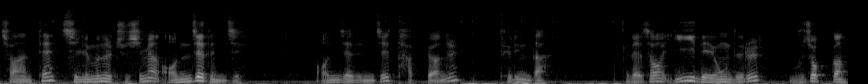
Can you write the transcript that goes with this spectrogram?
저한테 질문을 주시면 언제든지 언제든지 답변을 드린다. 그래서 이 내용들을 무조건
